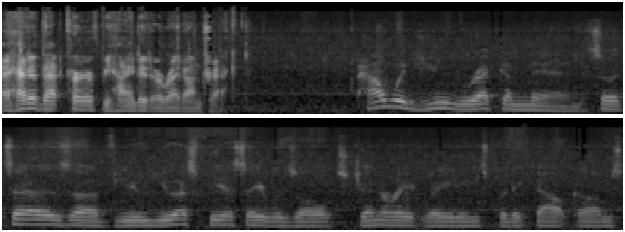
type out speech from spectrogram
ahead of that curve, behind it, or right on track. How would you recommend? So it says uh, view USPSA results, generate ratings, predict outcomes.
